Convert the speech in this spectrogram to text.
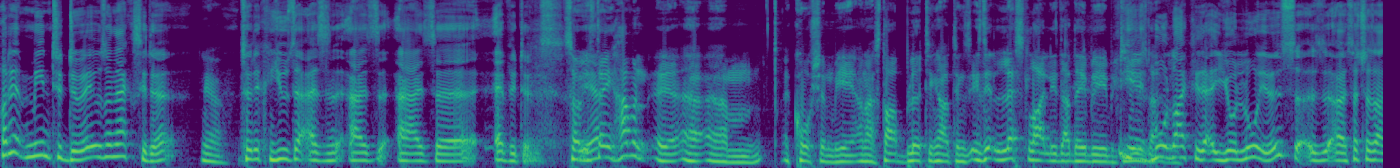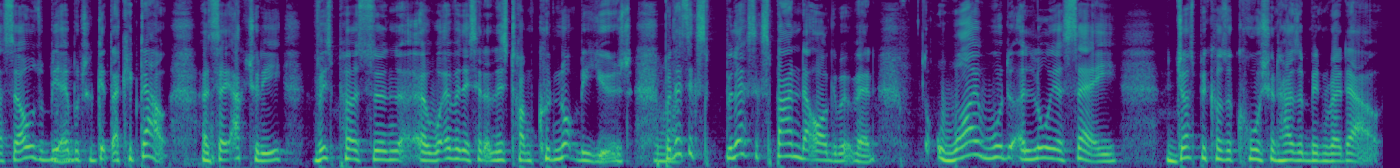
I didn't mean to do it, it was an accident. Yeah. So they can use that as as as uh, evidence. So Yeah? if they haven't uh, uh, um, cautioned me and I start blurting out things, is it less likely that they'll be able to yeah, use it's more likely that your lawyers, uh, such as ourselves, would be able to get that kicked out and say, actually, this person, uh, whatever they said at this time, could not be used. But let's ex- let's expand that argument then. Why would a lawyer say, just because a caution hasn't been read out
